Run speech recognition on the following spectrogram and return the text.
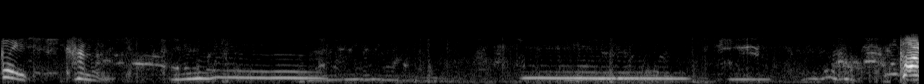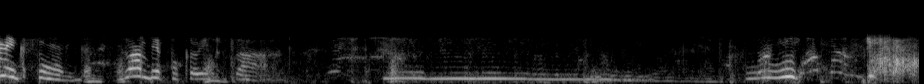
Good. Come. Comic Song. Zombie Apocalypse.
